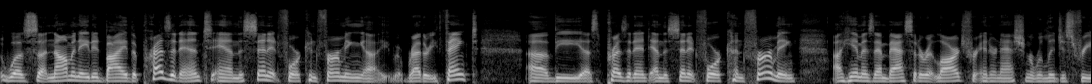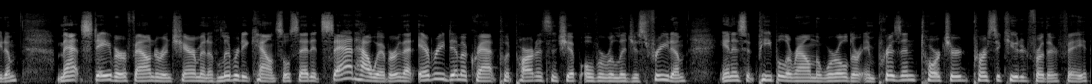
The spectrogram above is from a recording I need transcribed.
was uh, nominated by the president and the Senate for confirming, uh, rather, he thanked uh, the uh, president and the Senate for confirming uh, him as ambassador at large for international religious freedom. Matt Staver, founder and chairman of Liberty Counsel, said it's sad, however, that every Democrat put partisanship over religious freedom. Innocent people around the world are imprisoned, tortured, persecuted for their faith.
